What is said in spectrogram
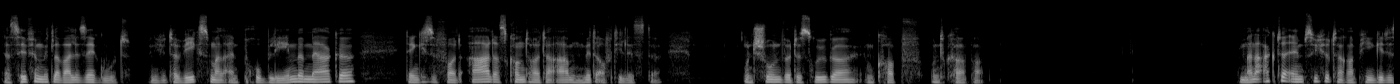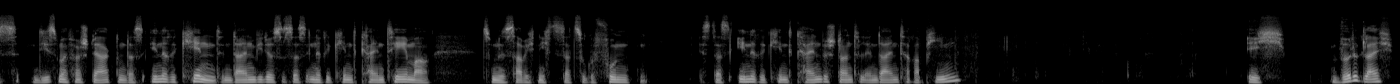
Das hilft mir mittlerweile sehr gut. Wenn ich unterwegs mal ein Problem bemerke, denke ich sofort, ah, das kommt heute Abend mit auf die Liste. Und schon wird es ruhiger im Kopf und Körper. In meiner aktuellen Psychotherapie geht es diesmal verstärkt um das innere Kind. In deinen Videos ist das innere Kind kein Thema. Zumindest habe ich nichts dazu gefunden. Ist das innere Kind kein Bestandteil in deinen Therapien? Ich würde gleich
